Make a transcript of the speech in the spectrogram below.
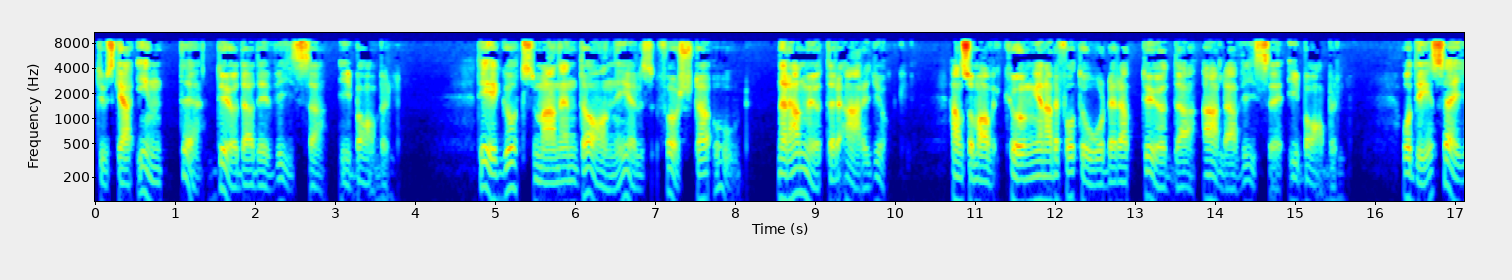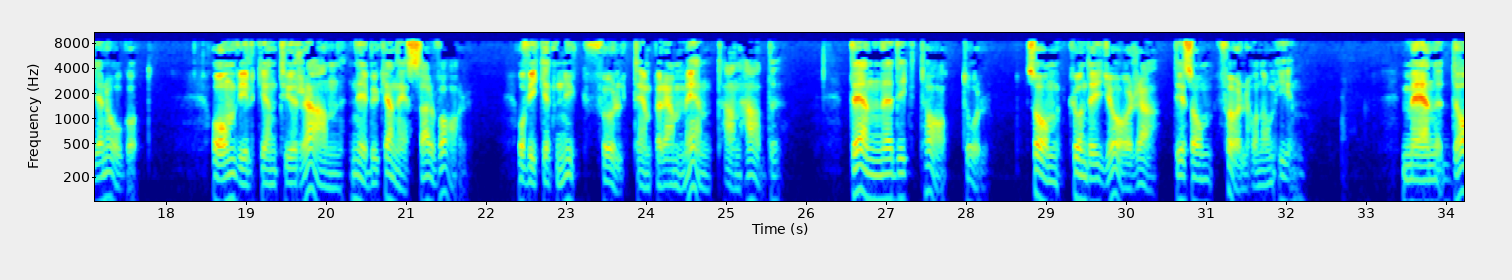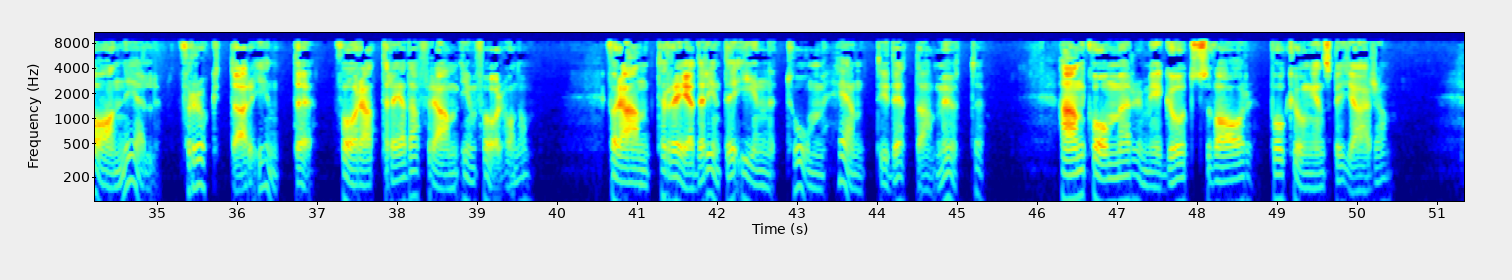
du ska inte döda det visa i Babel. Det är gudsmannen Daniels första ord när han möter Arjok, han som av kungen hade fått order att döda alla vise i Babel. Och det säger något om vilken tyrann Nebukadnessar var och vilket nyckfullt temperament han hade. Denne diktator som kunde göra det som föll honom in. Men Daniel fruktar inte för att träda fram inför honom. För han träder inte in tomhänt i detta möte. Han kommer med Guds svar på kungens begäran.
